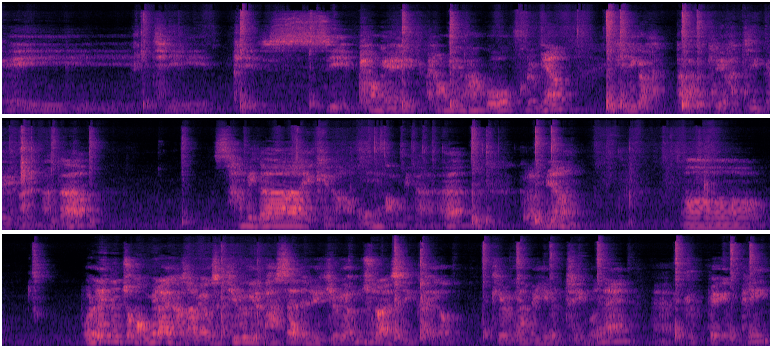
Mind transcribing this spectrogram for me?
AD, BC 평행 이렇게 평행하고 그러면 길이가 같다. 길이가 같으니까 얘가 얼마다? 3이다 이렇게 나온 겁니다. 그러면 어 원래는 좀 엄밀하게 가자면 여기서 기울기를 봤어야 되죠. 기울기가 음수라 했으니까 이거 기울기 하면 2루트 2분의 큐 빼기 P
